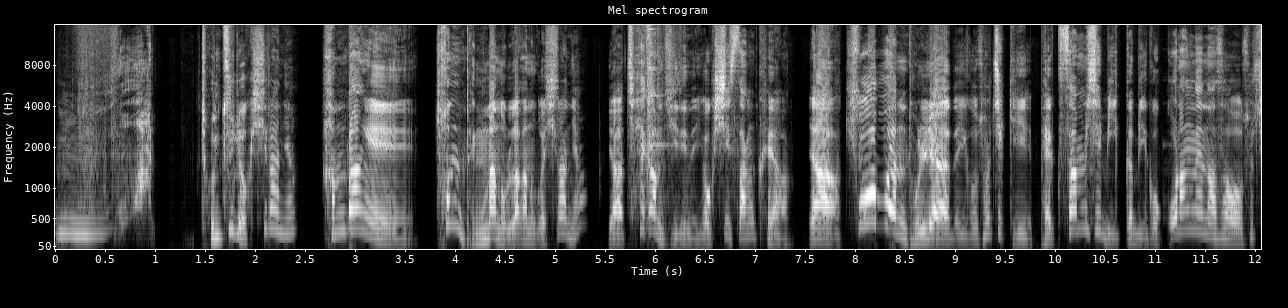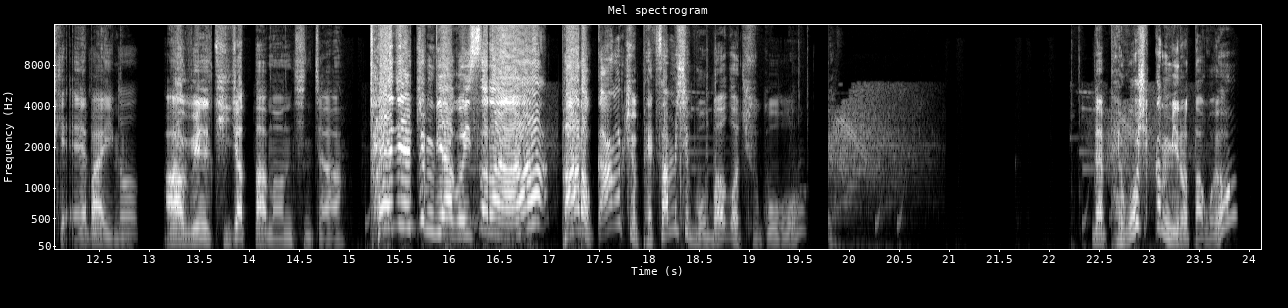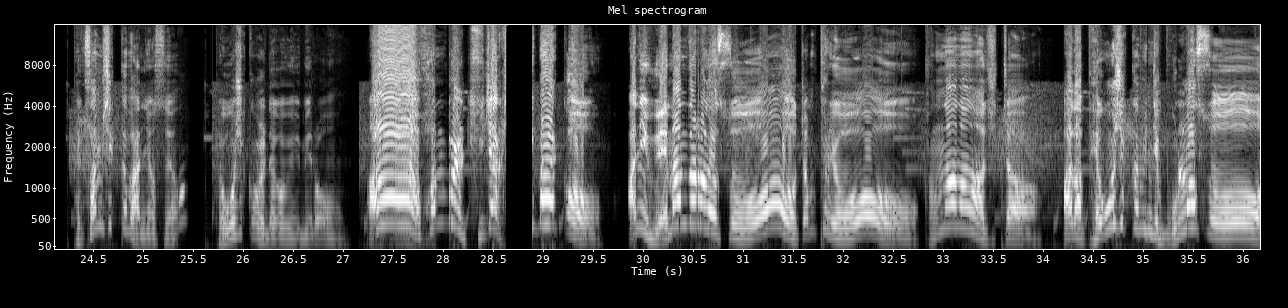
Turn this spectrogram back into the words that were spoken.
우와! 전투력 실하냐? 한 방에 1100만 올라가는 거 실하냐? 야 체감 디디네. 역시 쌍크야. 야 추업은 돌려야 돼 이거 솔직히. 132급 이거 꼬랑내 나서 솔직히 에바임. 또- 아 윌 뒤졌다 넌 진짜. 퇴질 준비하고 있어라! 바로 깡추 135 먹어주고. 내가 150급 밀었다고요? 130급 아니었어요? 150급을 내가 왜 밀어? 아 환불 주작 씨발 거 아니 왜 만들어놨어? 점프력. 강난하나 진짜. 아 나 150급인지 몰랐어.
